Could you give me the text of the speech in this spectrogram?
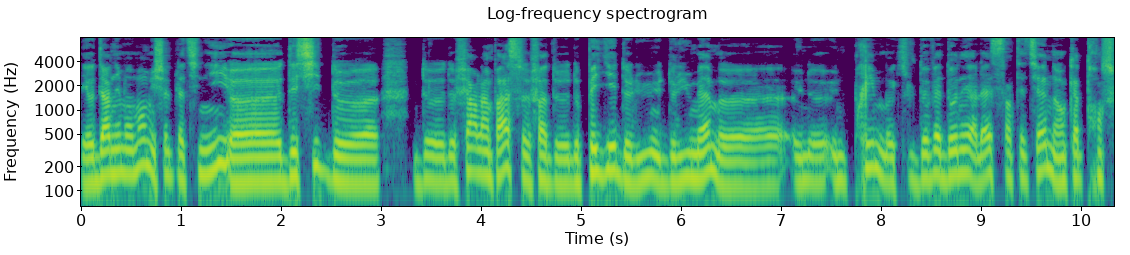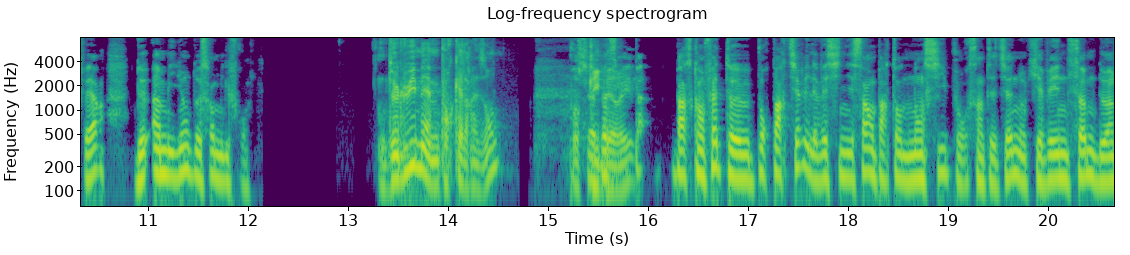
Et au dernier moment, Michel Platini euh, décide de, de, de faire l'impasse, enfin de, de, payer de, lui, de lui-même euh, une, une prime qu'il devait donner à l'AS Saint-Etienne en cas de transfert de 1 200 000 francs. De lui-même, pour quelle raison? Pour se libérer parce qu'en fait, euh, pour partir, il avait signé ça en partant de Nancy pour Saint-Etienne. Donc, il y avait une somme de 1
